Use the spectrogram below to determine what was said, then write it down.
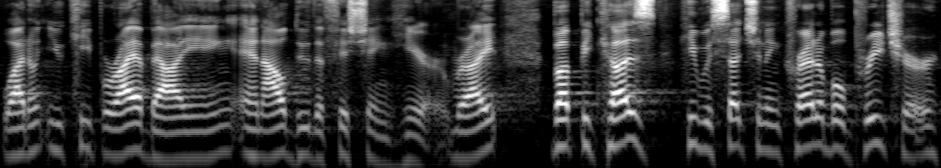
Why don't you keep rabbiing and I'll do the fishing here, right? But because he was such an incredible preacher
